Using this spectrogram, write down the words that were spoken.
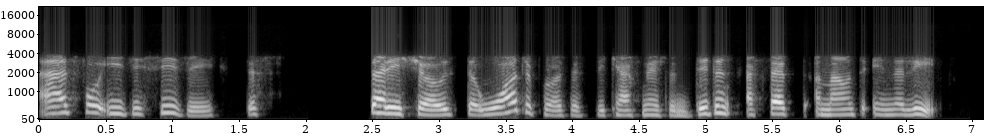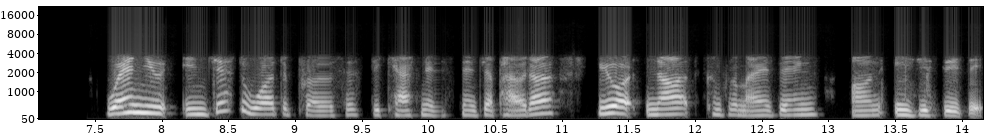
As for EGCG, the study shows the water process decaffeination didn't affect amount in the leaf. When you ingest water process decaffeinated sencha powder, you are not compromising on EGCG.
